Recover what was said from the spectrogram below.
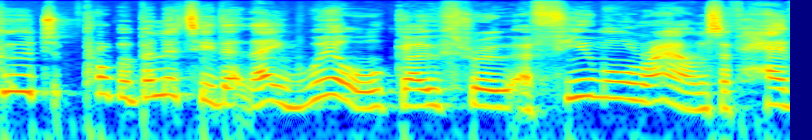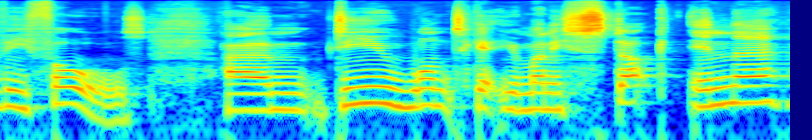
good probability that they will go through a few more rounds of heavy falls. Um, do you want to get your money stuck in there,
